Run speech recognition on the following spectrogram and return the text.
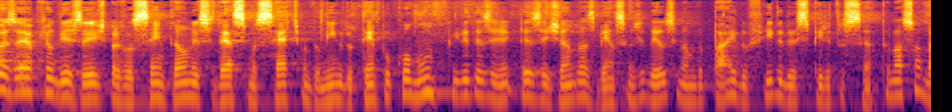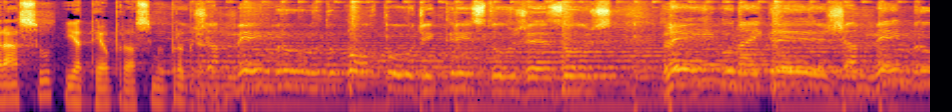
Pois é, o que eu desejo para você então nesse 17 domingo do tempo comum, e desejando as bênçãos de Deus em nome do Pai, do Filho e do Espírito Santo. Nosso abraço e até o próximo programa. Membro do corpo de Cristo Jesus, leigo na igreja, membro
